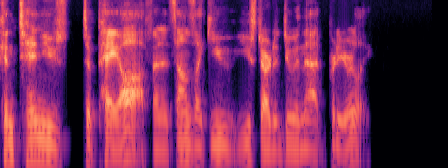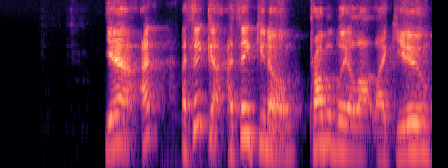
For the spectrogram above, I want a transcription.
continues to pay off. And it sounds like you you started doing that pretty early. Yeah, I, I think I think you know probably a lot like you.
